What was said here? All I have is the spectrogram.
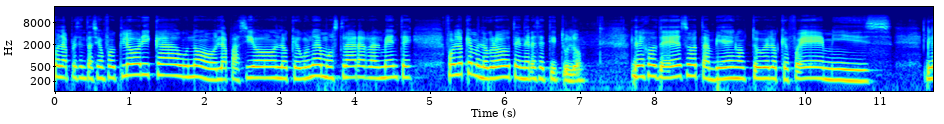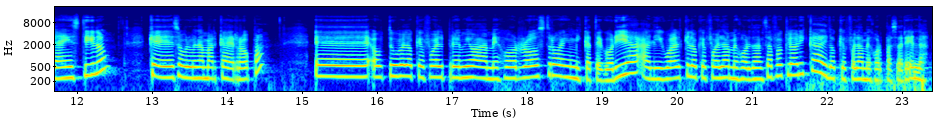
con la presentación folclórica, uno, la pasión, lo que uno demostrara realmente, fue lo que me logró obtener ese título. Lejos de eso, también obtuve lo que fue mis Glam Estilo, que es sobre una marca de ropa. Eh, obtuve lo que fue el premio a mejor rostro en mi categoría, al igual que lo que fue la mejor danza folclórica y lo que fue la mejor pasarela.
